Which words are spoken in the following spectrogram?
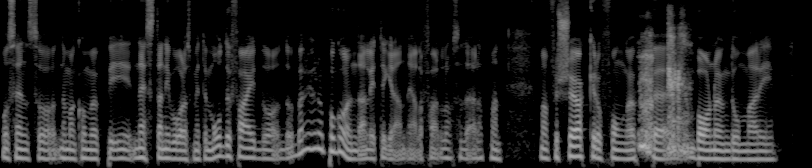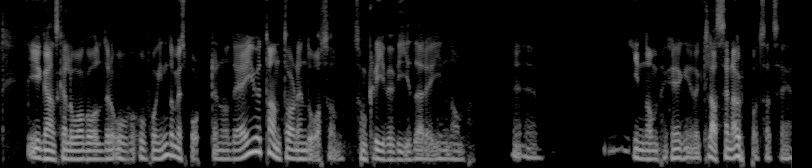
och sen så när man kommer upp i nästa nivå som heter modified, då, då börjar det på gå undan lite grann i alla fall och så där att man, man försöker att fånga upp eh, barn och ungdomar i i ganska låg ålder och, och, få in dem i sporten. Och det är ju ett antal ändå som, som kliver vidare inom, eh, inom eh, klasserna uppåt så att säga.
